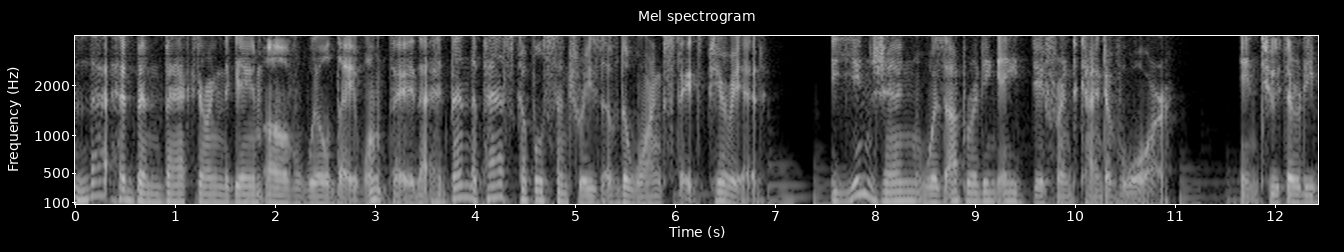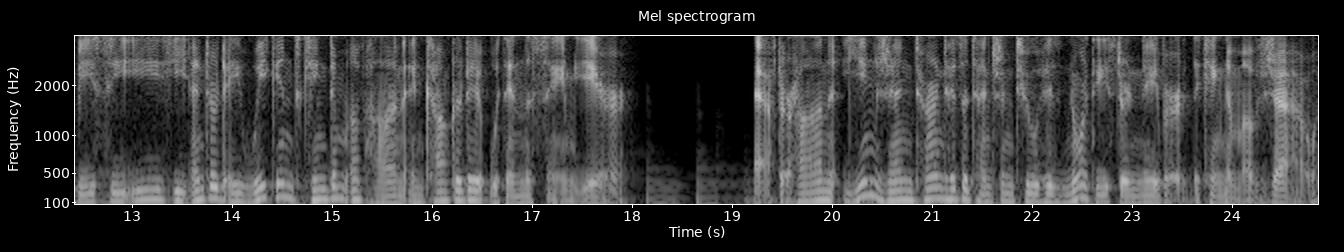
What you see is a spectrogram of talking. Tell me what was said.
That had been back during the game of Will They Won't They that had been the past couple centuries of the Warring States period. Ying Zheng was operating a different kind of war. In 230 BCE, he entered a weakened kingdom of Han and conquered it within the same year. After Han, Ying Zheng turned his attention to his northeastern neighbor, the kingdom of Zhao.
